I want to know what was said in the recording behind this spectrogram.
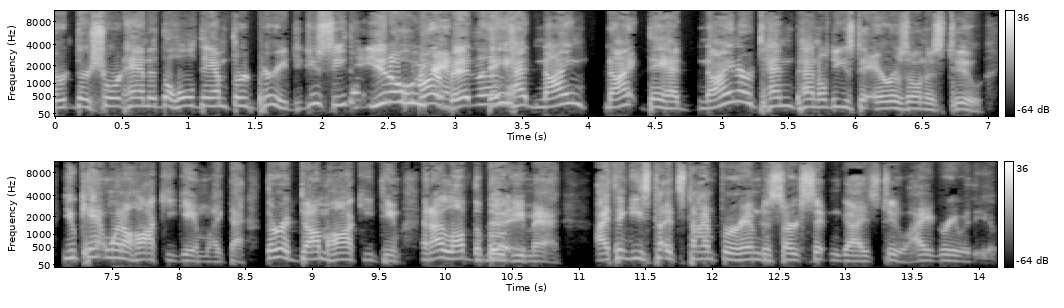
They're they're shorthanded the whole damn third period. Did you see that? you know who Brian, you're betting on? they had nine, nine. They had nine or ten penalties to Arizona's two. You can't win a hockey game like that. They're a dumb hockey team, and I love the boogie man. I think he's. it's time for him to start sitting guys too. I agree with you.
